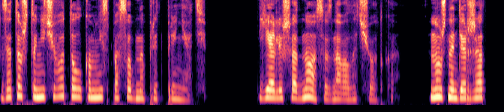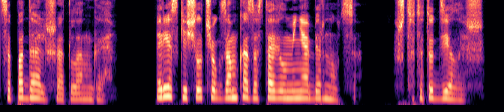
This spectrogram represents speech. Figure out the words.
за то, что ничего толком не способна предпринять. Я лишь одно осознавала четко: Нужно держаться подальше от Ланге. Резкий щелчок замка заставил меня обернуться. «Что ты тут делаешь?»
